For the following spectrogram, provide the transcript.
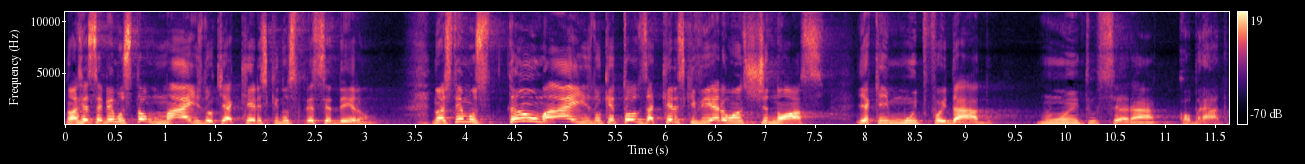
nós recebemos tão mais do que aqueles que nos precederam, nós temos tão mais do que todos aqueles que vieram antes de nós, e a quem muito foi dado, muito será cobrado.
